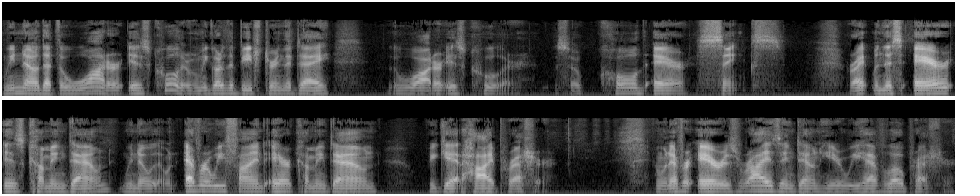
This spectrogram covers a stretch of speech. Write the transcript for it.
We know that the water is cooler. When we go to the beach during the day, the water is cooler. So cold air sinks, right? When this air is coming down, we know that whenever we find air coming down, we get high pressure. And whenever air is rising down here, we have low pressure.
